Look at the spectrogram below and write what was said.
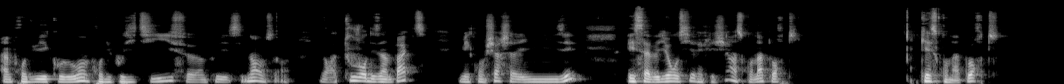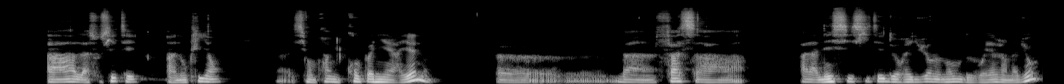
un produit écolo, un produit positif, euh, un peu non, il y aura toujours des impacts, mais qu'on cherche à les minimiser. Et ça veut dire aussi réfléchir à ce qu'on apporte. Qu'est-ce qu'on apporte à la société, à nos clients? Euh, Si on prend une compagnie aérienne, euh, ben, face à, à la nécessité de réduire le nombre de voyages en avion,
